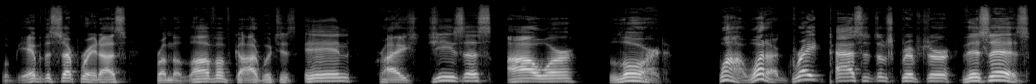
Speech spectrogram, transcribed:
will be able to separate us from the love of God which is in Christ Jesus our Lord. Wow, what a great passage of scripture this is.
